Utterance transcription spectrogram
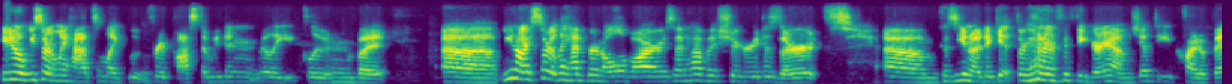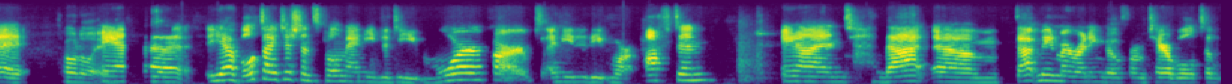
you know, we certainly had some like gluten-free pasta. We didn't really eat gluten, but um, you know, I certainly had granola bars. I'd have a sugary dessert because um, you know to get 350 grams, you have to eat quite a bit. Totally. And uh, yeah, both dietitians told me I needed to eat more carbs. I needed to eat more often, and that um, that made my running go from terrible to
